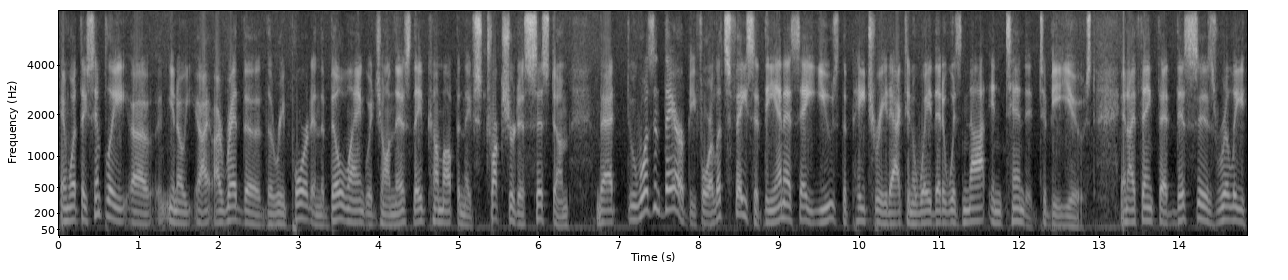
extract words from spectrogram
And what they simply, uh, you know, I, I, read the, the report and the bill language on this. They've come up and they've structured a system that wasn't there before. Let's face it, the NSA used the Patriot Act in a way that it was not intended to be used. And I think that this is really,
